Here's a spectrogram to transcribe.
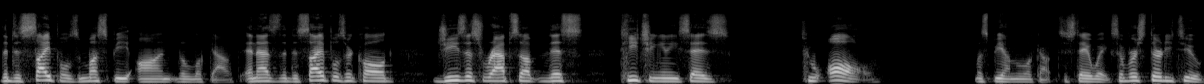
the disciples must be on the lookout. And as the disciples are called, Jesus wraps up this teaching and he says, To all must be on the lookout, to stay awake. So, verse 32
